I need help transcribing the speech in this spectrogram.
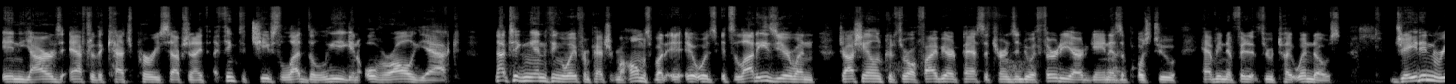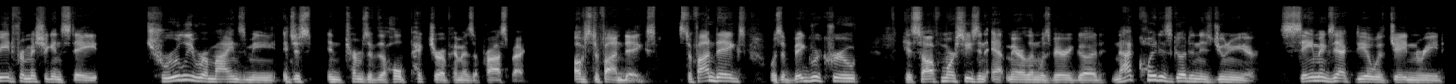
in yards after the catch per reception. I, I think the Chiefs led the league in overall YAC. Not taking anything away from Patrick Mahomes, but it, it was it's a lot easier when Josh Allen could throw a five yard pass that turns into a 30 yard gain as opposed to having to fit it through tight windows. Jayden Reed from Michigan State truly reminds me, it just in terms of the whole picture of him as a prospect, of Stefon Diggs. Stefon Diggs was a big recruit. His sophomore season at Maryland was very good, not quite as good in his junior year. Same exact deal with Jayden Reed.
